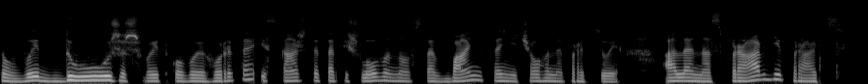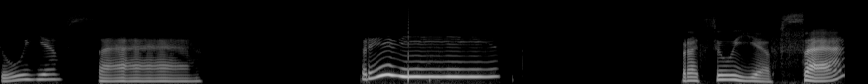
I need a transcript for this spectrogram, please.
то ви дуже швидко вигорите і скажете, та пішло воно все в баню, це нічого не працює. Але насправді працює все. Привіт! Працює все,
